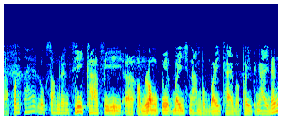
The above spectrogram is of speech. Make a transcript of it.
បាទប៉ុន្តែលោកសំរងស៊ីកាលពីអឺអំឡុងពេល3ឆ្នាំ8ខែ20ថ្ងៃហ្នឹង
